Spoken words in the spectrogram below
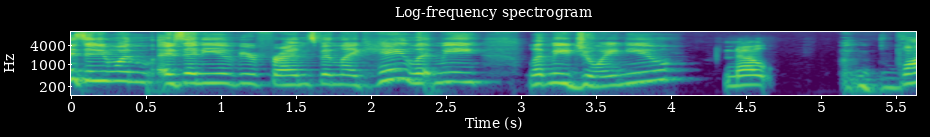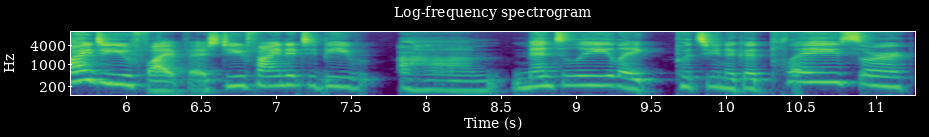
Has anyone has any of your friends been like, "Hey, let me let me join you"? No, Why do you fly fish? Do you find it to be um mentally like puts you in a good place or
